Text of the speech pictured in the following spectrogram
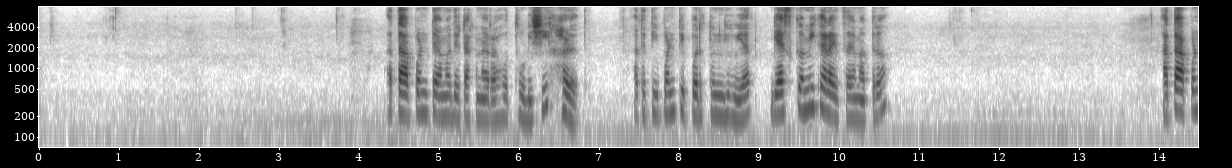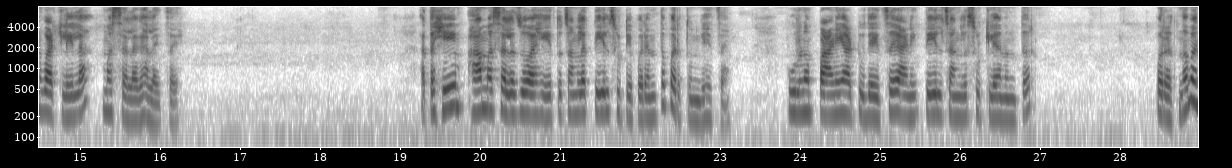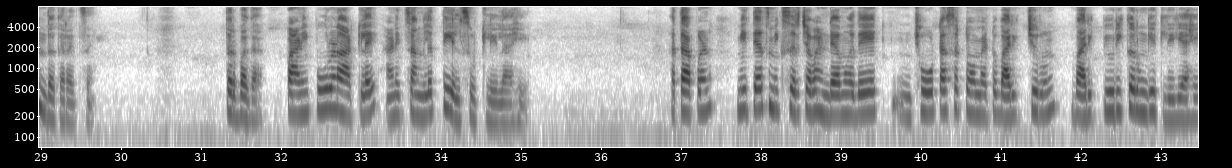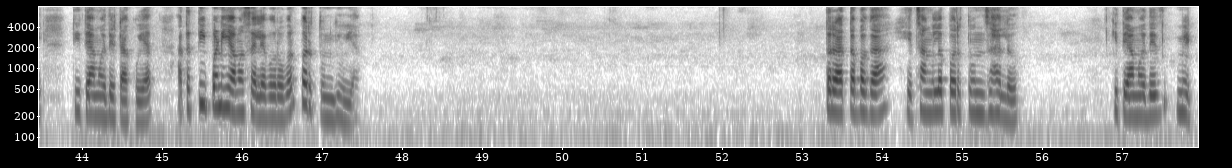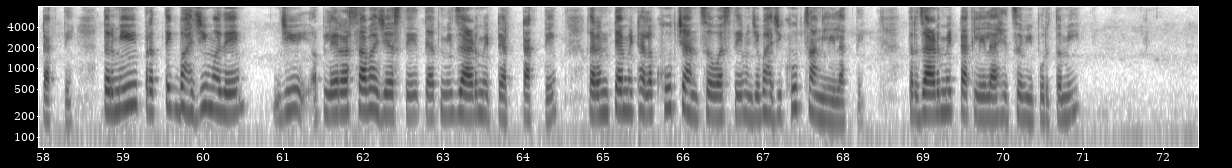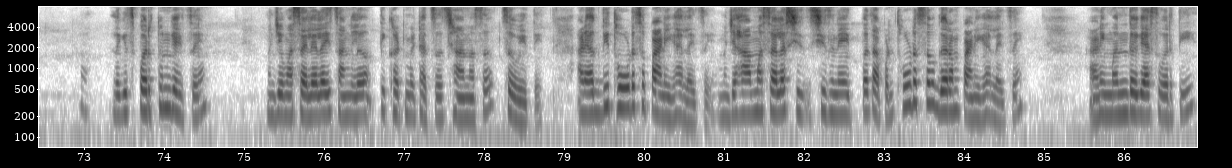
आता आपण त्यामध्ये टाकणार आहोत थोडीशी हळद. आता ती पण ती परतून घेऊयात. गॅस कमी करायचा आहे मात्र. आता आपण वाटलेला मसाला घालायचा आहे. आता हे हा मसाला जो आहे तो चांगला तेल सुटेपर्यंत परतून घ्यायचा आहे. पूर्ण पाणी आटू द्यायचं आहे आणि तेल चांगलं सुटल्यानंतर परतणं बंद करायचं आहे. तर बघा पाणी पूर्ण आटलं आहे आणि चांगलं तेल सुटलेलं आहे. आता आपण मी त्याच मिक्सरच्या भांड्यामध्ये छोटासा टोमॅटो बारीक चिरून बारीक प्युरी करून घेतलेली आहे. ती त्यामध्ये टाकूयात. आता ती पण या मसाल्याबरोबर परतून घेऊया. तर आता बघा हे चांगलं परतून झालं की त्यामध्ये मीठ टाकते. तर मी प्रत्येक भाजीमध्ये जी आपले रस्सा भाजी असते त्यात मी जाड मीठ टाक टाकते. कारण त्या मिठाला खूप छान चव असते म्हणजे भाजी खूप चांगली लागते. तर जाड मीठ टाकलेलं आहे चवीपुरतं मी. लगेच परतून घ्यायचं आहे म्हणजे मसाल्यालाही चांगलं तिखट मिठाचं छान असं चव येते. आणि अगदी थोडंसं पाणी घालायचं आहे म्हणजे हा मसाला शि शिजण्या इतपत आपण थोडंसं गरम पाणी घालायचं आहे आणि मंद गॅसवरती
